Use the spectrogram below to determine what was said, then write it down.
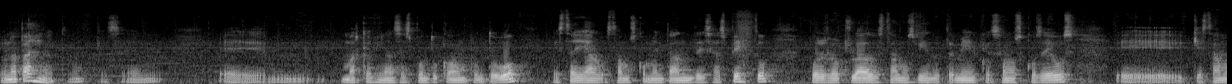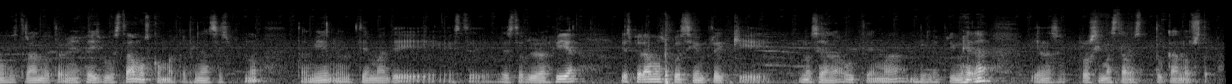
una página, ¿no? es en marcafinanzas.com.bo está ahí algo, estamos comentando de ese aspecto. Por el otro lado estamos viendo también que son los coseos eh, que estamos mostrando también en Facebook, estamos con Marca Finanzas, ¿no? También el tema de, este, de esta bibliografía y esperamos pues siempre que no sea la última ni la primera y en las próximas estamos tocando otros temas.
